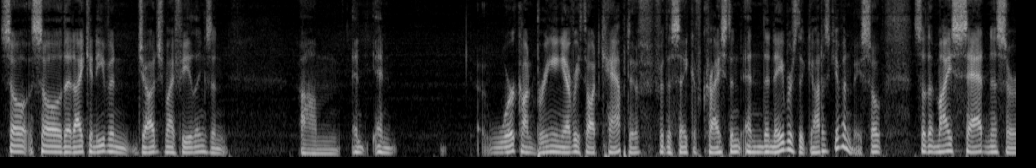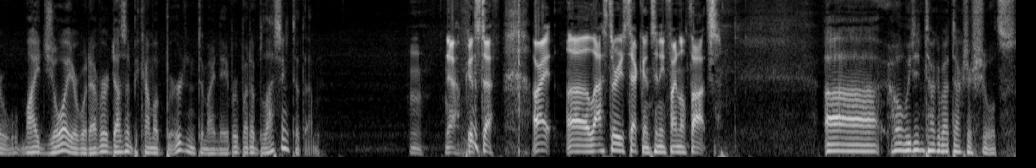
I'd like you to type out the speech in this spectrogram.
So so that I can even judge my feelings and um and and work on bringing every thought captive for the sake of Christ and, and the neighbors that God has given me. So so that my sadness or my joy or whatever doesn't become a burden to my neighbor, but a blessing to them. Hmm. Yeah, good stuff. All right, uh, last thirty seconds. Any final thoughts? Uh, oh, we didn't talk about Dr. Schultz.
